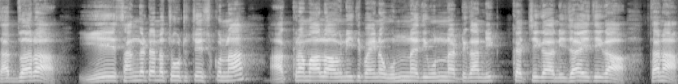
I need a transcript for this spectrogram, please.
తద్వారా ఏ సంఘటన చోటు చేసుకున్నా అక్రమాలు అవినీతి పైన ఉన్నది ఉన్నట్టుగా నిక్కచ్చిగా నిజాయితీగా తన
